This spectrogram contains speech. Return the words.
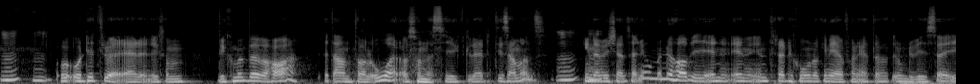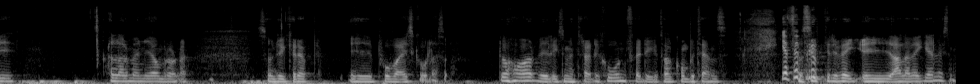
Mm, mm. Och, och, det tror jag är liksom, vi kommer behöva ha ett antal år av sådana cykler tillsammans. Mm, innan vi känner att men nu har vi en, en, en, tradition och en erfarenhet av att undervisa i alla de här nya områdena som dyker upp i, på varje skola. Så. Då har vi liksom en tradition för digital kompetens ja, för sitter i, vägg, i, alla väggar. Liksom.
